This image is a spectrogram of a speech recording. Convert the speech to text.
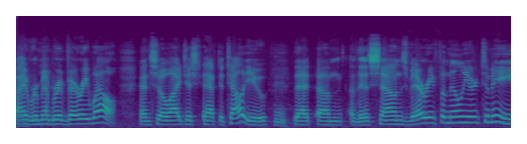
I remember it very well. And so I just have to tell you that um, this sounds very familiar to me.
